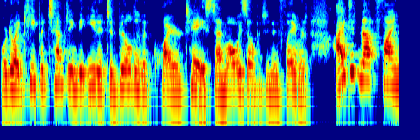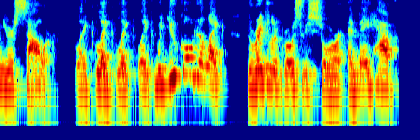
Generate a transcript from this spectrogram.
or do I keep attempting to eat it to build an acquired taste? I'm always open to new flavors. I did not find yours sour like like like like when you go to like the regular grocery store and they have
